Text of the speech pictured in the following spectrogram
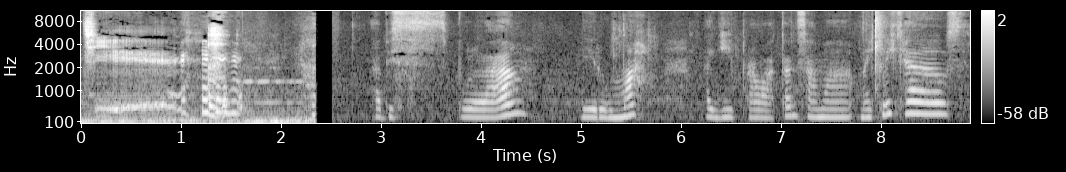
Cie. Habis pulang di rumah lagi perawatan sama My Click House.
